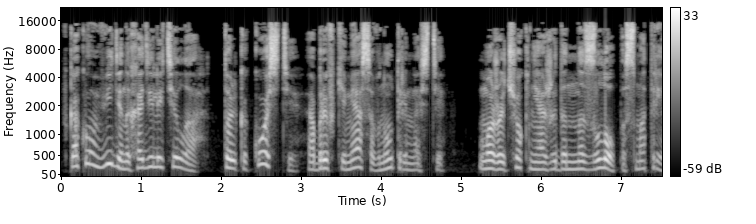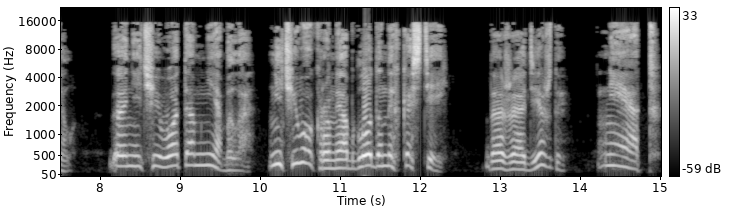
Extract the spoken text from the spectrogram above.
«В каком виде находили тела? Только кости, обрывки мяса, внутренности?» Мужичок неожиданно зло посмотрел. «Да ничего там не было. Ничего, кроме обглоданных костей». «Даже одежды?» «Нет».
